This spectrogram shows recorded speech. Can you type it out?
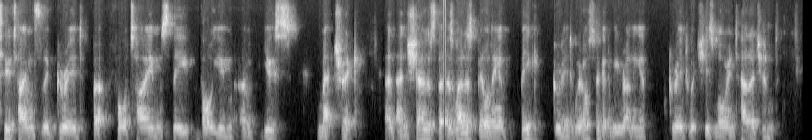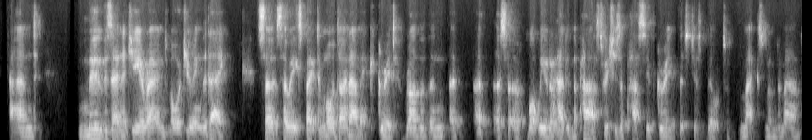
two times the grid, but four times the volume of use metric. And, and shows that as well as building a big grid, we're also going to be running a grid which is more intelligent and moves energy around more during the day. So, so we expect a more dynamic grid rather than a, a, a, sort of what we would have had in the past, which is a passive grid that's just built to maximum demand.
